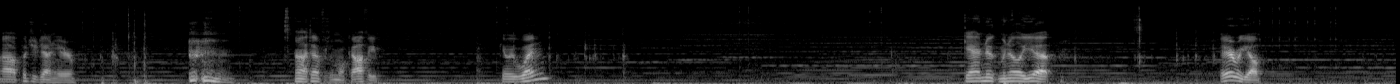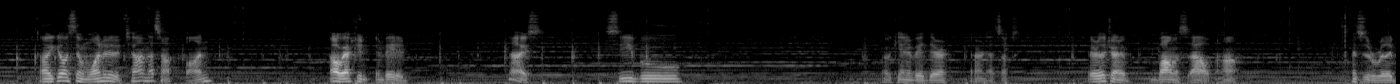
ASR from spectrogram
I'll put you down here. ah, time for some more coffee. Can we win? Can't nuke Manila yet. Here we go. Oh, you going some one at a time? That's not fun. Oh, we actually invaded. Nice. Cebu. Oh, we can't invade there. Darn, that sucks. They're really trying to bomb us out, huh? This is a really,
